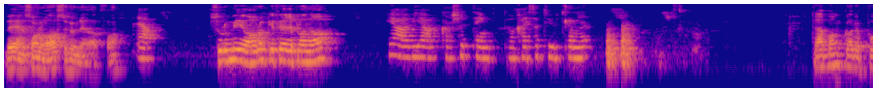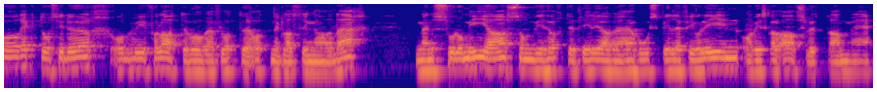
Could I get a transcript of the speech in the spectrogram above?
Det er en sånn rasehund i hvert fall. Ja. Solomia, har dere ferieplaner? Ja, vi har kanskje tenkt å reise til utlandet. Der banker det på rektors dør, og vi forlater våre flotte åttendeklassinger der. Men Solomia, som vi hørte tidligere, hun spiller fiolin, og vi skal avslutte med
